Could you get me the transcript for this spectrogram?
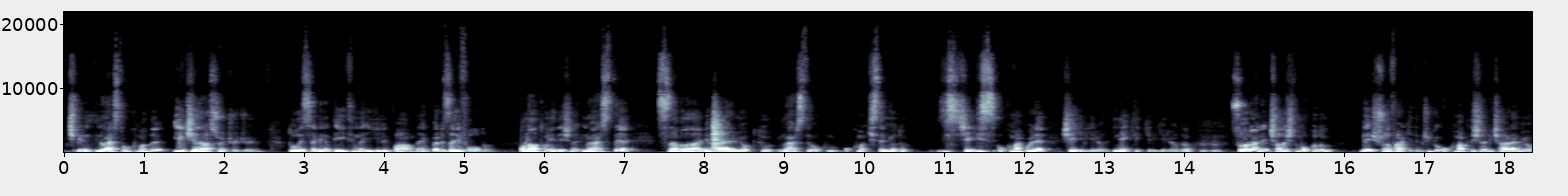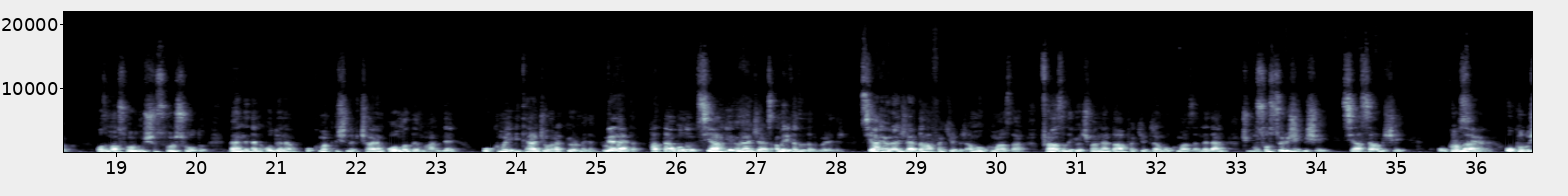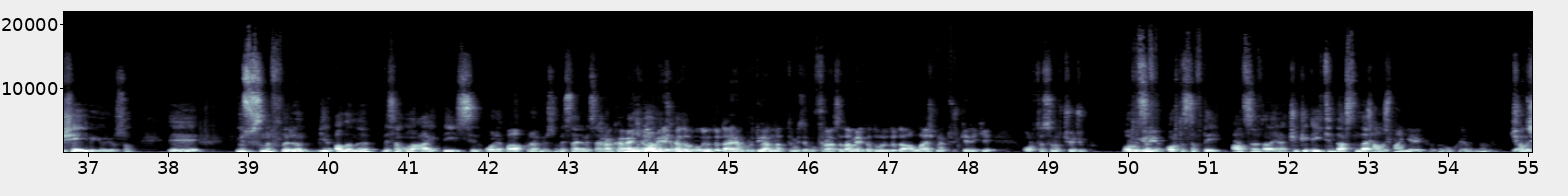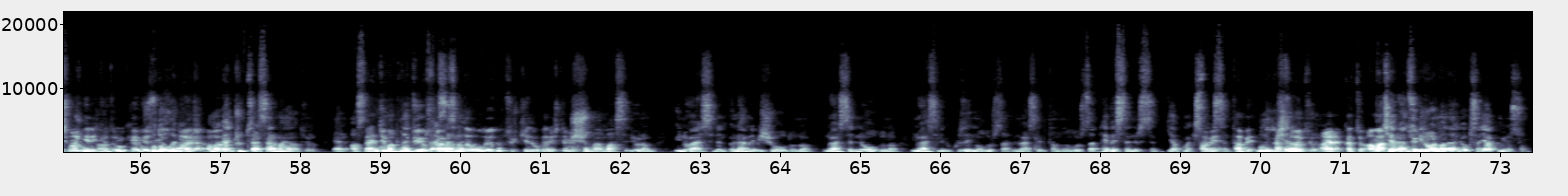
hiçbir üniversite okumadığı ilk jenerasyon çocuğuyum. Dolayısıyla benim eğitimle ilgili bağım da hep böyle zayıf oldu. 16-17 yaşında üniversite sınavına dair bir hayalim yoktu. Üniversite okum, okumak istemiyordum. Lis, şey, lis okumak böyle şey gibi geliyordu. ineklik gibi geliyordu. Hı hı. Sonra hani çalıştım okudum ve şunu fark ettim. Çünkü okumak dışında bir çarem yok. O zaman sorduğum şu soru şu oldu. Ben neden o dönem okumak dışında bir çarem olmadığım halde okumayı bir tercih olarak görmedim. Neden? Hatta, hatta bunu siyahi öğrenciler, Amerika'da da böyledir. Siyahi öğrenciler daha fakirdir ama okumazlar. Fransa'da göçmenler daha fakirdir ama okumazlar. Neden? Çünkü bu sosyolojik bir şey, siyasal bir şey. Okulda yani? okulu şey gibi görüyorsun. Ee, üst sınıfların bir alanı ve sen ona ait değilsin. Oraya bağ kuramıyorsun vesaire vesaire. Kanka belki anlatıyor Amerika'da oluyordur da aynen Burdu'yu anlattın bize. Bu Fransa'da Amerika'da oluyordur da Allah aşkına Türkiye'deki orta sınıf çocuk Orta görüyor. sınıf, orta sınıf değil. Alt sınıflara yani. Çünkü eğitim de aslında Çalışman gerekiyordur, okuyamıyordur. Çalışman Çok gerekiyordur okuyamıyorsun. bu da olabilir. Aynen, ama ben kültürel sermaye anlatıyorum. Yani aslında Bence bu kültürel Fransa'da sermaye. oluyor da Türkiye'de o kadar işlemiyor. Şundan bahsediyorum. Üniversitenin önemli bir şey olduğunu, üniversitenin ne olduğunu, üniversiteli bir kuzenin olursa, üniversiteli bir tanıdığın olursa heveslenirsin. Yapmak Tabii istersin. tabii. Bunu iyi şeyler Katılıyorum. atıyorum. Aynen katılıyorum ama Çevrende bir rol model yoksa yapmıyorsun.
